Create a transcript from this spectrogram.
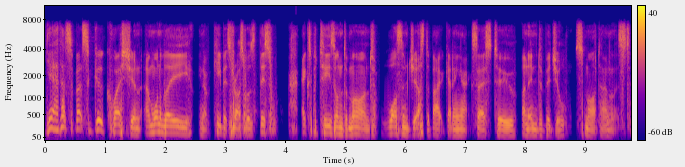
yeah that's that's a good question and one of the you know key bits for us was this expertise on demand wasn't just about getting access to an individual smart analyst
